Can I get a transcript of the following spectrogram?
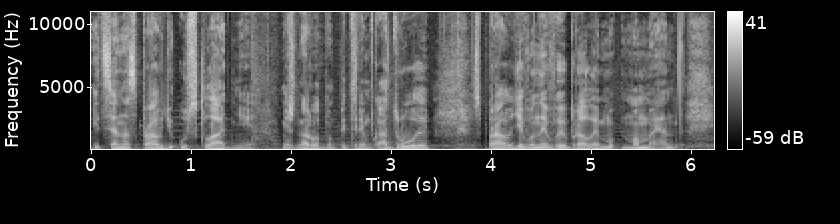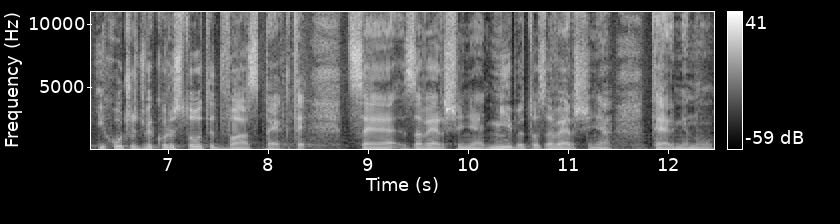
і це насправді ускладнює міжнародну підтримку. А друге, справді вони вибрали момент і хочуть використовувати два аспекти: це завершення, нібито завершення терміну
